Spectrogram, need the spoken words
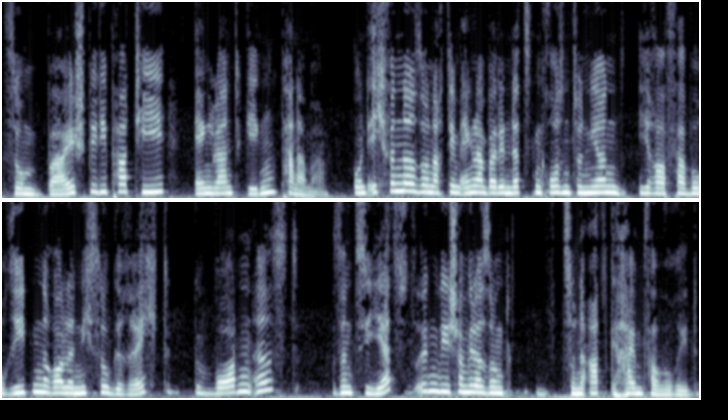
Zum Beispiel die Partie England gegen Panama. Und ich finde, so nachdem England bei den letzten großen Turnieren ihrer Favoritenrolle nicht so gerecht geworden ist, sind sie jetzt irgendwie schon wieder so, ein, so eine Art Geheimfavorit.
